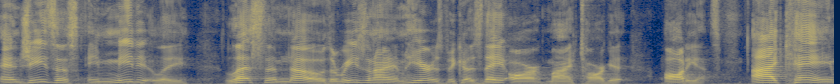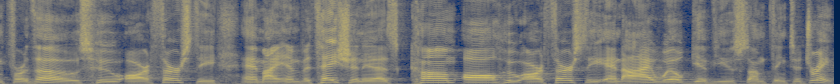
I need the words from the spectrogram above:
And Jesus immediately lets them know the reason I am here is because they are my target audience. I came for those who are thirsty, and my invitation is come, all who are thirsty, and I will give you something to drink.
